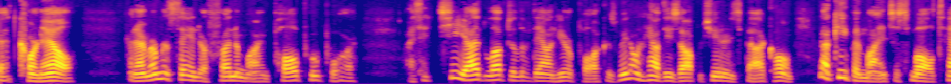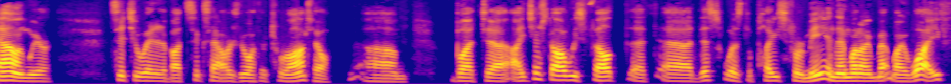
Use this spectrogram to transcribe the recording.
at Cornell. And I remember saying to a friend of mine, Paul Pupor, I said, gee, I'd love to live down here, Paul, because we don't have these opportunities back home. Now, keep in mind, it's a small town. We're situated about six hours north of Toronto. Um, but uh, I just always felt that uh, this was the place for me. And then when I met my wife,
